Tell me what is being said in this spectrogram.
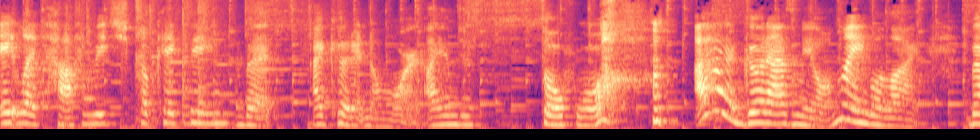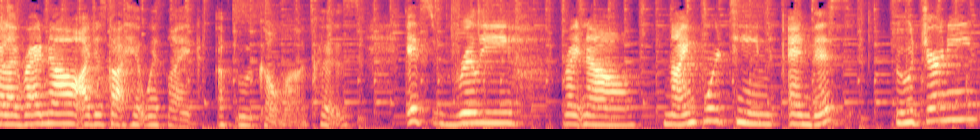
ate like half of each cupcake thing, but I couldn't no more. I am just so full. I had a good ass meal. I'm not even gonna lie. But like right now, I just got hit with like a food coma because it's really right now 9:14, and this food journey,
